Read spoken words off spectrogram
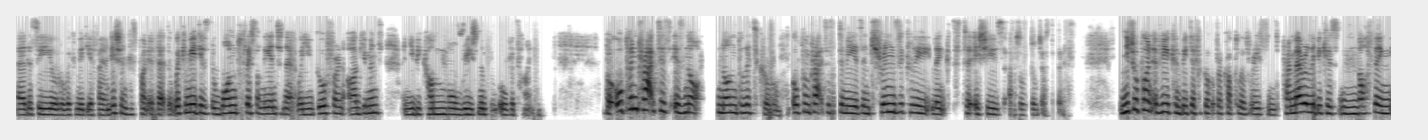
uh, the CEO of the Wikimedia Foundation, has pointed out that Wikimedia is the one place on the internet where you go for an argument and you become more reasonable over time. But open practice is not non-political. Open practice to me is intrinsically linked to issues of social justice neutral point of view can be difficult for a couple of reasons. Primarily because nothing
